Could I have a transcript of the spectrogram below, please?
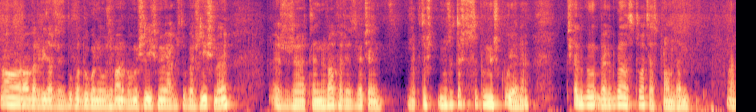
No, rower widać, że jest długo, długo nieużywany, bo myśleliśmy, jak już tu weszliśmy, że ten rower jest, wiecie, że ktoś, może ktoś tu sobie pomieszkuje, nie? Ciekawe, jak wygląda sytuacja z prądem. A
